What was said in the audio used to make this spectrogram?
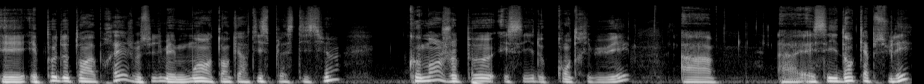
Et, peu de temps après, je me suis dit, mais moi, en tant qu'artiste plasticien, comment je peux essayer de contribuer à, à essayer d'encapsuler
